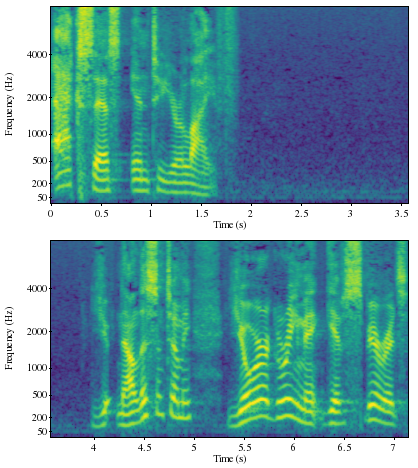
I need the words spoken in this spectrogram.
access into your life. You, now, listen to me. Your agreement gives spirits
